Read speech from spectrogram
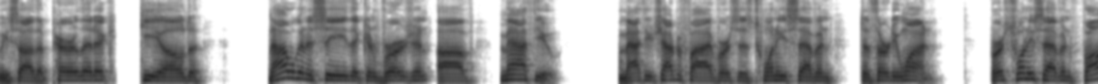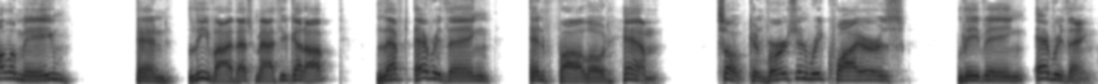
We saw the paralytic healed. Now we're going to see the conversion of Matthew. Matthew chapter 5, verses 27 to 31. Verse 27 Follow me. And Levi, that's Matthew, got up, left everything, and followed him. So conversion requires leaving everything,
